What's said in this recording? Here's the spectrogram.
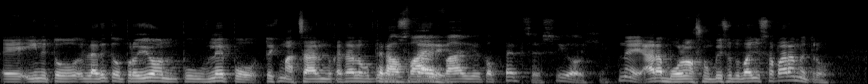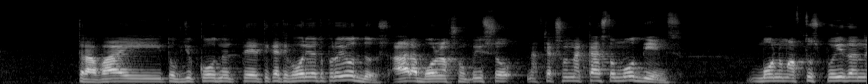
Ε, είναι το, δηλαδή το προϊόν που βλέπω το έχει ματσάρει με το κατάλογο που έχω Τραβάει σετάρει. value το purchase ή όχι; Ναι, άρα μπορώ να χρησιμοποιήσω το value σαν παράμετρο. Τραβάει το view content ε, την κατηγορία του προϊόντος. Άρα μπορώ να χρησιμοποιήσω, να φτιάξω ένα custom audience μόνο με αυτούς που, είδαν,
